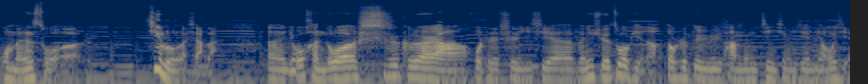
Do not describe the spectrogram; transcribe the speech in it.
我们所记录了下来。嗯，有很多诗歌啊，或者是一些文学作品啊，都是对于他们进行一些描写。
